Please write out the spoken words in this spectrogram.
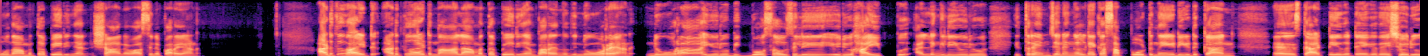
മൂന്നാമത്തെ പേര് ഞാൻ ഷാനവാസിനെ പറയാണ്. അടുത്തതായിട്ട് അടുത്തതായിട്ട് നാലാമത്തെ പേര് ഞാൻ പറയുന്നത് നൂറയാണ്. നൂറ ഈ ഒരു ബിഗ് ബോസ് ഹൗസിൽ ഒരു ഹൈപ്പ് അല്ലെങ്കിൽ ഈ ഒരു ഇത്രയും ജനങ്ങളുടെയൊക്കെ സപ്പോർട്ട് നേടിയെടുക്കാൻ സ്റ്റാർട്ട് ചെയ്തിട്ട് ഏകദേശം ഒരു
